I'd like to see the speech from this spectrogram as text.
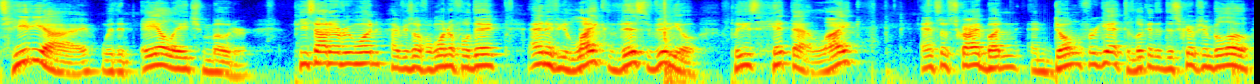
TDI with an ALH motor. Peace out, everyone. Have yourself a wonderful day. And if you like this video, please hit that like and subscribe button. And don't forget to look at the description below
